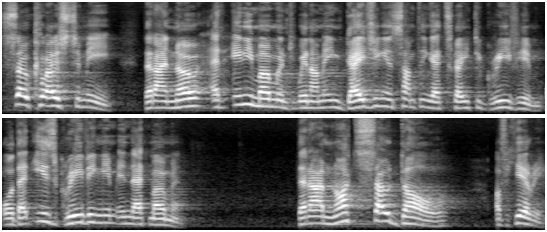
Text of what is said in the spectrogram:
so close to me that I know at any moment when I'm engaging in something that's going to grieve him or that is grieving him in that moment, that I'm not so dull of hearing,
